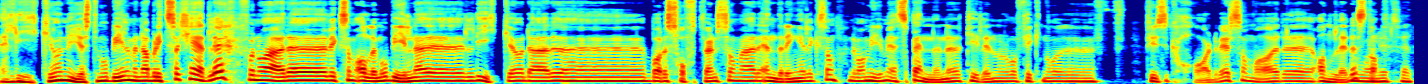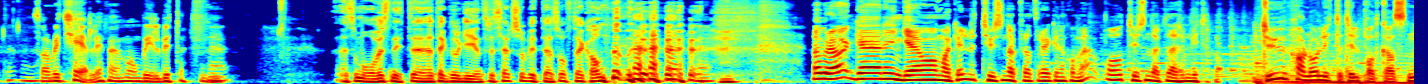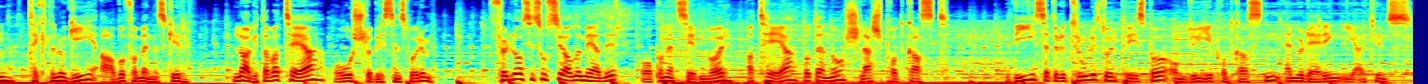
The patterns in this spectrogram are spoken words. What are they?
Jeg liker jo nyeste mobil, men det har blitt så kjedelig. For nå er det liksom alle mobilene like, og det er eh, bare softwaren som er endringer, liksom. Det var mye mer spennende tidligere når du fikk noe eh, fysisk hardware som var eh, annerledes. Var fete. Ja. Så det har blitt kjedelig med mobilbytte. Ja. Som over snittet teknologiinteressert, så bytter jeg så ofte jeg kan. Det er bra. Geir Inge og Michael, tusen takk for at dere kunne komme. Og tusen takk til deg som lytter på. Du har nå lyttet til podkasten 'Teknologi av og for mennesker', laget av Athea og Oslo Business Forum. Følg oss i sosiale medier og på nettsiden vår athea.no. slash podkast. Vi setter utrolig stor pris på om du gir podkasten en vurdering i iTunes.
